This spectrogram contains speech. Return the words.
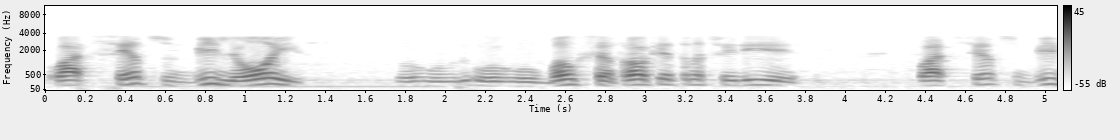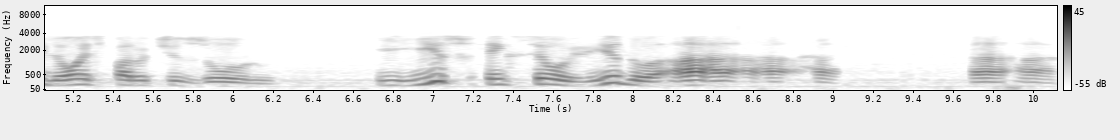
400 bilhões, o, o, o Banco Central quer transferir 400 bilhões para o Tesouro. E isso tem que ser ouvido a, a, a,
